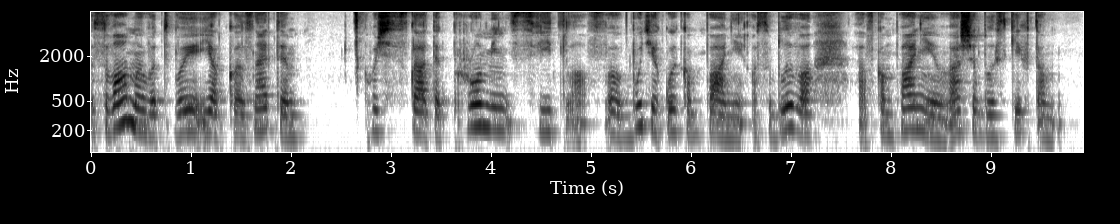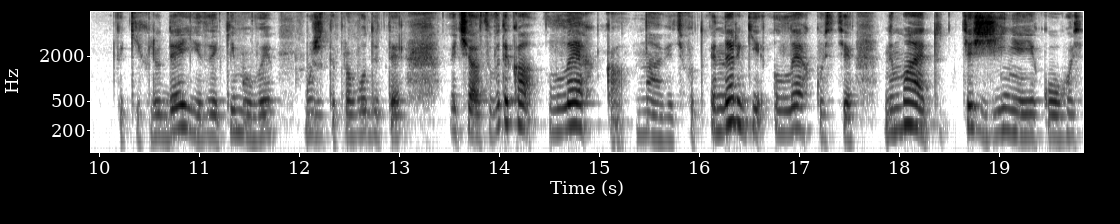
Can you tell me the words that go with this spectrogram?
з вами, от ви, як знаєте, хочеться сказати, промінь світла в будь-якої компанії, особливо е, в компанії ваших близьких там таких людей, з якими ви можете проводити час. Ви така легка навіть, от енергії легкості, немає тут тяжіння якогось.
